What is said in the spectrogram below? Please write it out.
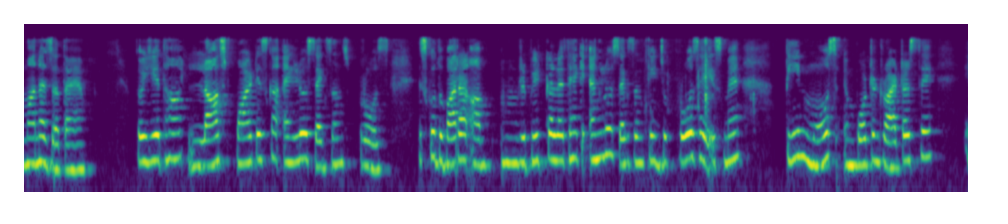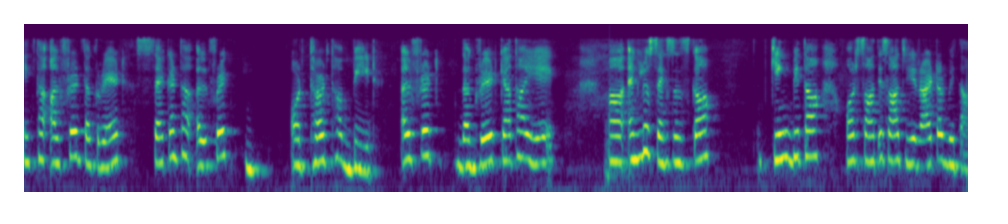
माना जाता है। तो ये था लास्ट पॉइंट इसका एंग्लो सेक्सन प्रोज इसको दोबारा आप रिपीट कर लेते हैं कि एंग्लो सेक्सन की जो प्रोज है, इसमें तीन मोस्ट इंपॉर्टेंट राइटर्स थे। एक था अल्फ्रेड द ग्रेट सेकंड था अल्फ्रेड और थर्ड था बीड अल्फ्रेड द ग्रेट क्या था? ये एंग्लो सेक्सन्स का किंग भी था और साथ ही साथ ये राइटर भी था।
